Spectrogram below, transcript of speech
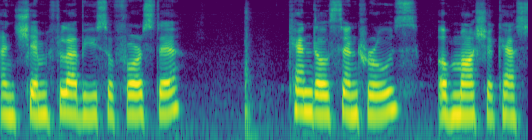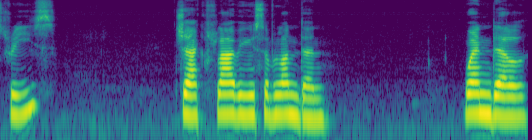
and Shem Flavius of Forster, Kendall St. Rose of Marcia Castries, Jack Flavius of London, Wendell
